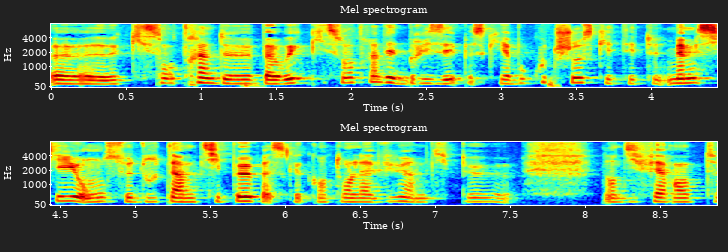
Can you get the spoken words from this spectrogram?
euh, qui sont en train de bah oui, qui sont en train d'être brisés parce qu'il y a beaucoup de choses qui étaient même si on se doute un petit peu parce que quand on l'a vu un petit peu euh, dans différentes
